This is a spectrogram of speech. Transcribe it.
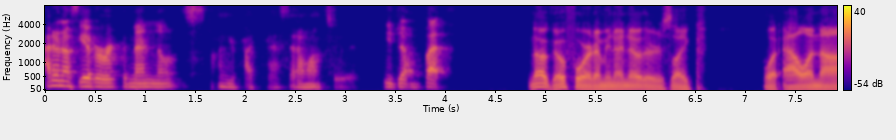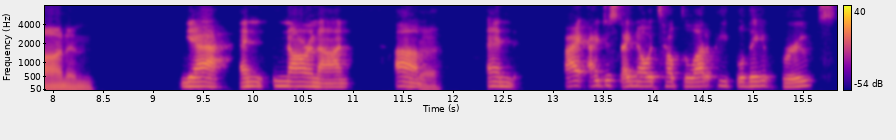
I don't know if you ever recommend those on your podcast. I don't want to. You don't, but no, go for it. I mean, I know there's like what Al-Anon and yeah, and Nar-Anon. Um, okay. and I, I just I know it's helped a lot of people. They have groups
